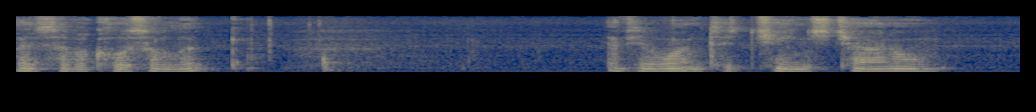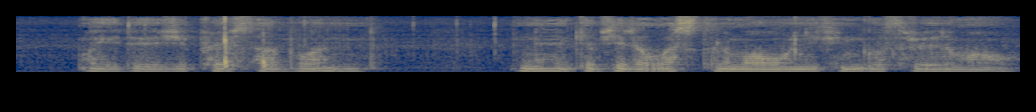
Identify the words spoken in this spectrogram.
Let's have a closer look. If you're wanting to change channel, what you do is you press that button and then it gives you the list of them all and you can go through them all.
